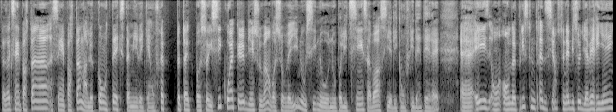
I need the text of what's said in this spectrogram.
C'est-à-dire que c'est important, c'est important dans le contexte américain. On ferait peut-être pas ça ici, quoique bien souvent on va surveiller nous aussi nos, nos politiciens, savoir s'il y a des conflits d'intérêts. Euh, et on, on, a pris, c'est une tradition, c'est une habitude. Il y avait rien,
